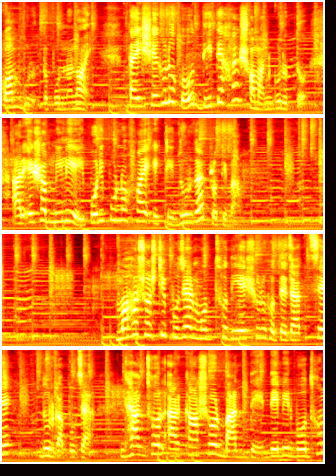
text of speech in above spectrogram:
কম গুরুত্বপূর্ণ নয়। তাই সেগুলোকেও দিতে হয় সমান গুরুত্ব। আর এসব মিলিয়েই পরিপূর্ণ হয় একটি দুর্গা প্রতিমা। মহাষষ্ঠী পূজার মধ্য দিয়ে শুরু হতে যাচ্ছে দুর্গাপূজা। ঢাকঢোল আর কাঁসর বাদ দিয়ে দেবীর বোধন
